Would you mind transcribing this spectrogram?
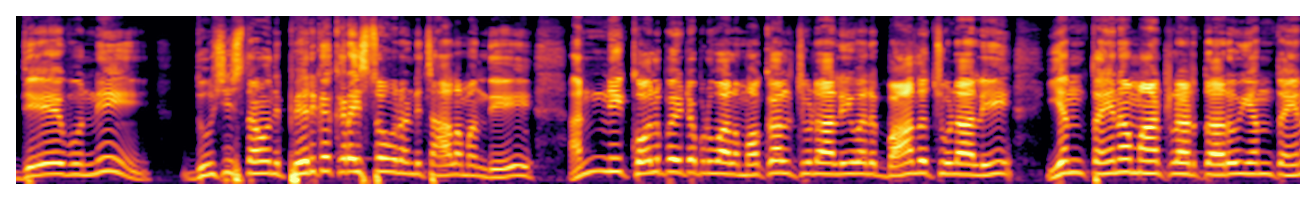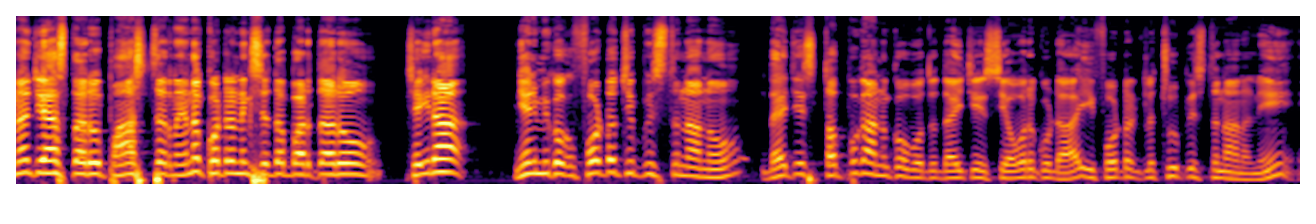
దేవుణ్ణి దూషిస్తా ఉంది. పేరుక క్రైస్తవులు అండి చాలామంది. అన్నీ కోల్పోయేటప్పుడు వాళ్ళ మొఖాలు చూడాలి వాళ్ళ బాధ చూడాలి. ఎంతైనా మాట్లాడతారు ఎంతైనా చేస్తారు పాస్టర్నైనా కొట్టడానికి సిద్ధపడతారు. చేయరా నేను మీకు ఒక ఫోటో చూపిస్తున్నాను. దయచేసి తప్పుగా అనుకోవద్దు. దయచేసి ఎవరు కూడా ఈ ఫోటో ఇట్లా చూపిస్తున్నానని.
